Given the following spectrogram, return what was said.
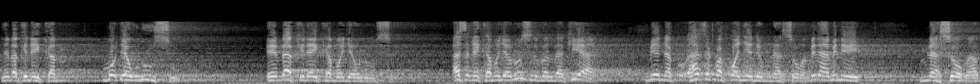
zimebaki dakika moja unusu. Imebaki dakika moja unusu. Hasa dakika moja unusu ndio zimebakia mimi hasa kwa kwa nyende mnasoma. Mimi naamini mnasoma.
